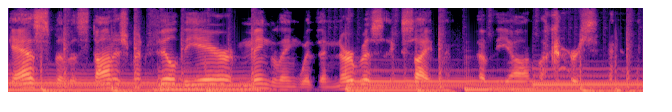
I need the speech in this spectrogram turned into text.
Gasps of astonishment filled the air, mingling with the nervous excitement of the onlookers.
